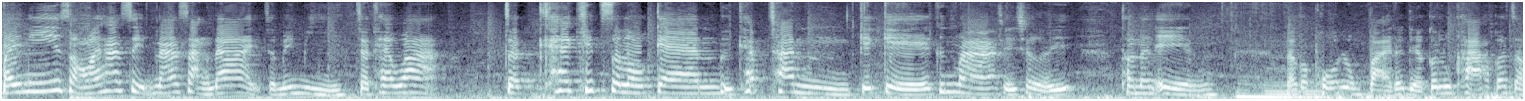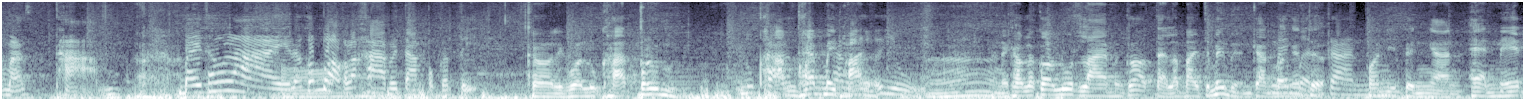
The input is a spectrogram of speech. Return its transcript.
ใบนี้ 250 นะสั่งได้จะไม่มีจะแค่ว่า จะแค่คิดสโลแกนหรือแคปชั่นเก๋ๆขึ้นมาเฉยๆ เท่านั้นเอง แล้วก็โพสต์ลงไปแล้วเดี๋ยวก็ลูกค้าเขาก็จะมาถาม ใบเท่าไหร่แล้วก็บอกราคาไปตามปกติ ก็เรียกว่าลูกค้าตรึมลูกค้าทำแทบไม่ทันค่อข้างเยอะอยู่อ่านะครับแล้วก็ลวดลายมันก็แต่ละใบจะไม่เหมือนกันไม่เหมือนว่าถะกันเพราะนี่เป็นงานแฮนด์เมด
